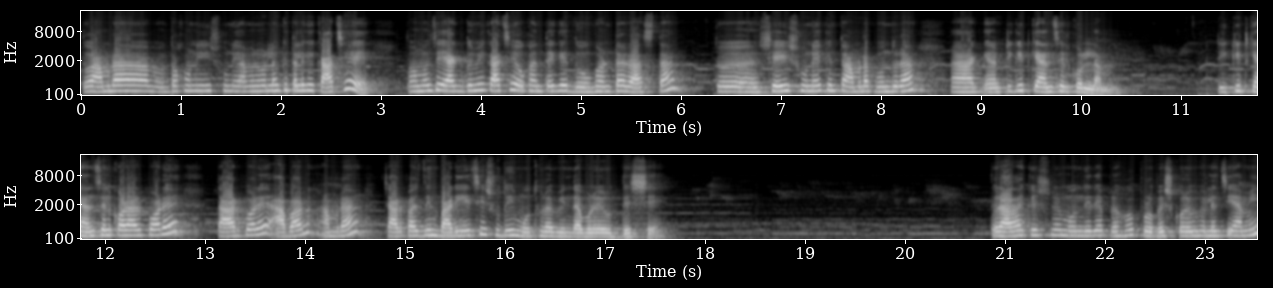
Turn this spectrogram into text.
তো আমরা তখনই শুনে আমি বললাম কি, তাহলে কি কাছে? তখন বলছি, একদমই কাছে, ওখান থেকে দু ঘণ্টার রাস্তা। তো সেই শুনে কিন্তু আমরা বন্ধুরা টিকিট ক্যান্সেল করলাম। টিকিট ক্যান্সেল করার পরে তারপরে আবার আমরা চার পাঁচ দিন বাড়িয়েছি শুধুই মথুরা বৃন্দাবনের উদ্দেশ্যে। তো রাধাকৃষ্ণের মন্দিরে প্রহ প্রবেশ করে ফেলেছি আমি।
